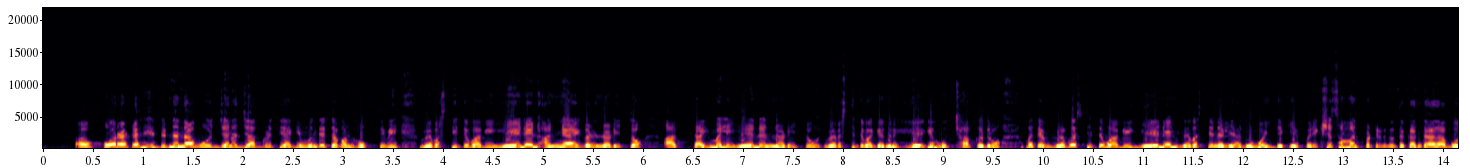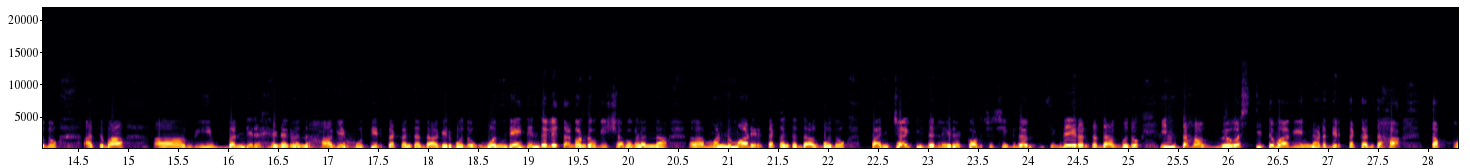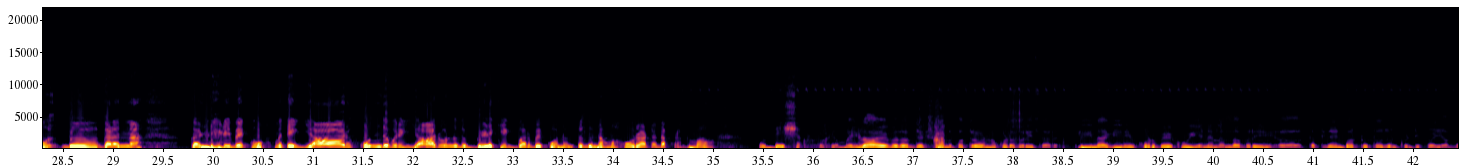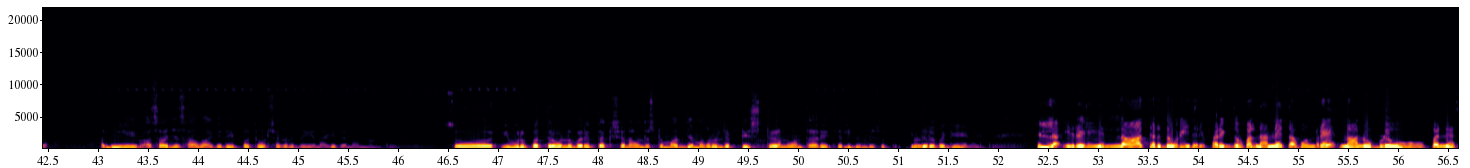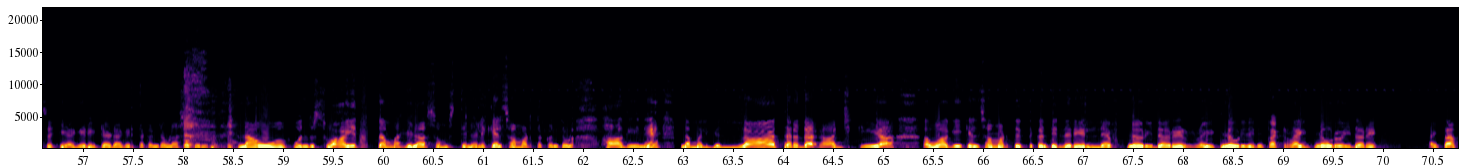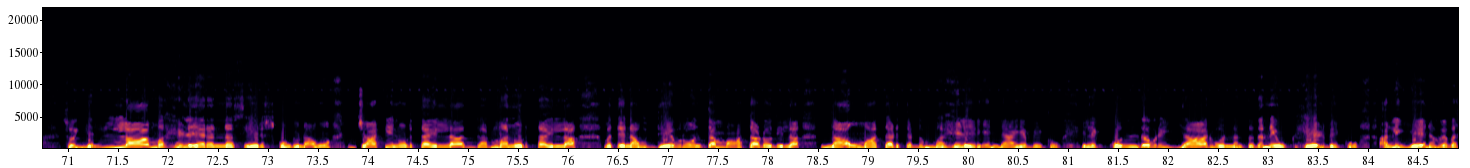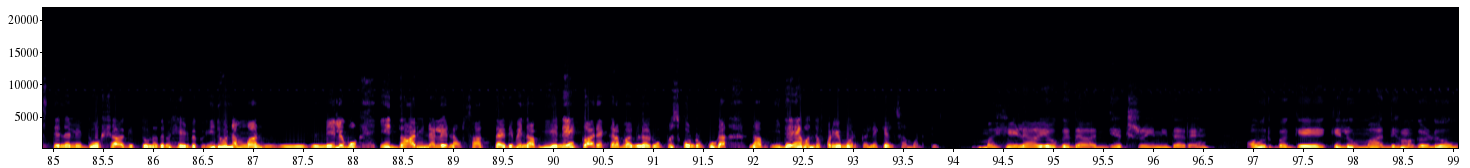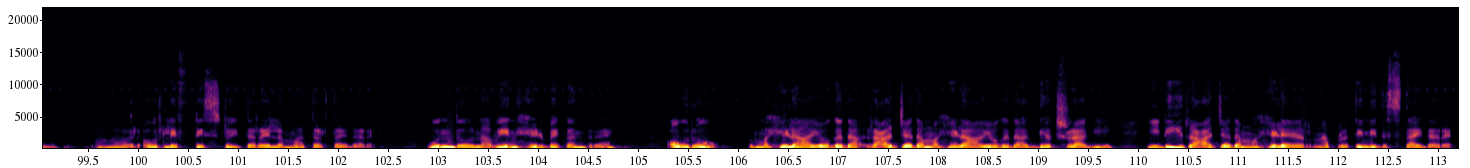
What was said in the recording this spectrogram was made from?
ಹೋರಾಟ ಇದನ್ನು ನಾವು ಜನಜಾಗೃತಿಯಾಗಿ ಮುಂದೆ ತಗೊಂಡು ಹೋಗ್ತೀವಿ. ವ್ಯವಸ್ಥಿತವಾಗಿ ಏನೇನು ಅನ್ಯಾಯಗಳು ನಡೀತೋ ಆ ಟೈಮಲ್ಲಿ ಏನೇನು ನಡೀತು ವ್ಯವಸ್ಥಿತವಾಗಿ ಅದನ್ನು ಹೇಗೆ ಮುಚ್ಚಾಕಿದ್ರು, ಮತ್ತು ವ್ಯವಸ್ಥಿತವಾಗಿ ಏನೇನು ವ್ಯವಸ್ಥೆಯಲ್ಲಿ ಅದು ವೈದ್ಯಕೀಯ ಪರೀಕ್ಷೆ ಸಂಬಂಧಪಟ್ಟಿರ್ತಕ್ಕಂಥದ್ದಾಗ್ಬೋದು ಅಥವಾ ಈ ಬಂದಿರೋ ಹೆಣಗಳನ್ನು ಹಾಗೆ ಹೂತಿರ್ತಕ್ಕಂಥದ್ದಾಗಿರ್ಬೋದು, ಒಂದೇ ದಿನದಲ್ಲೇ ತಗೊಂಡೋಗಿ ಶವಗಳನ್ನು ಮಣ್ಣು ಮಾಡಿರ್ತಕ್ಕಂಥದ್ದಾಗ್ಬೋದು, ಪಂಚಾಯತಿದಲ್ಲಿ ರೆಕಾರ್ಡ್ಸ್ ಸಿಗದ, ಸಿಗದೇ ಇರೋಂಥದ್ದಾಗ್ಬೋದು, ಇಂತಹ ವ್ಯವಸ್ಥಿತವಾಗಿ ನಡೆದಿರ್ತಕ್ಕಂತಹ ತಪ್ಪುಗಳನ್ನು ಕಂಡುಹಿಡಿಬೇಕು ಮತ್ತು ಯಾರು ಕೊಂದವರು ಯಾರು ಅನ್ನೋದು ಬೆಳಕಿಗೆ ಬರಬೇಕು ಅನ್ನೋಂಥದ್ದು ನಮ್ಮ ಹೋರಾಟದ ಪ್ರಥಮ ಉದ್ದೇಶ. ಓಕೆ ಮಹಿಳಾ ಆಯೋಗದ ಅಧ್ಯಕ್ಷ ಒಂದು ಪತ್ರವನ್ನು ಕೂಡ ಬರೀತಾರೆ. ಕ್ಲೀನಾಗಿ ನೀವು ಕೊಡಬೇಕು ಏನೇನೆಲ್ಲ ಬರೀ thirty nine bar two thousand twenty five ಅಲ್ವಾ? ಅಲ್ಲಿ ಅಸಹಜ ಸಾವಾಗಿದೆ ಇಪ್ಪತ್ತು ವರ್ಷಗಳಿಂದ ಏನಾಗಿದೆ ಅನ್ನೋದು ಅಂತೇಳಿ ಸೊ ಇವರು ಪತ್ರವನ್ನು ಬರೆದ ತಕ್ಷಣ ಒಂದಷ್ಟು ಮಾಧ್ಯಮಗಳು ಲೆಫ್ಟಿಸ್ಟ್ ಅನ್ನುವಂಥ ರೀತಿಯಲ್ಲಿ ಬಿಂಬಿಸುತ್ತೆ. ಇದರ ಬಗ್ಗೆ ಏನು ಹೇಳ್ತಾರೆ? ಇಲ್ಲ, ಇದರಲ್ಲಿ ಎಲ್ಲ ಥರದವರು ಇದ್ದಾರೆ ಫಾರ್ ಎಕ್ಸಾಂಪಲ್ ನನ್ನೇ ತಗೊಂಡ್ರೆ ನಾನೊಬ್ಬಳು ಉಪನ್ಯಾಸಕಿಯಾಗಿ ರಿಟೈರ್ಡ್ ಆಗಿರ್ತಕ್ಕಂಥವಳು ಅಷ್ಟೇ ನಾವು ಒಂದು ಸ್ವಾಯತ್ತ ಮಹಿಳಾ ಸಂಸ್ಥೆನಲ್ಲಿ ಕೆಲಸ ಮಾಡ್ತಕ್ಕಂಥವಳು. ಹಾಗೆಯೇ ನಮ್ಮಲ್ಲಿ ಎಲ್ಲ ಥರದ ರಾಜಕೀಯವಾಗಿ ಕೆಲಸ ಮಾಡ್ತಿರ್ತಕ್ಕಂಥದ್ದಾರೆ ಲೆಫ್ಟ್ನವ್ರು ಇದ್ದಾರೆ ರೈಟ್ನವ್ರು ಇದ್ದಾರೆ ಇನ್ಫ್ಯಾಕ್ಟ್ ರೈಟ್ನವರು ಇದ್ದಾರೆ. ಆಯಿತಾ? ಸೊ ಎಲ್ಲ ಮಹಿಳೆಯರನ್ನು ಸೇರಿಸ್ಕೊಂಡು ನಾವು ಜಾತಿ ನೋಡ್ತಾ ಇಲ್ಲ, ಧರ್ಮ ನೋಡ್ತಾ ಇಲ್ಲ, ಮತ್ತು ನಾವು ದೇವರು ಅಂತ ಮಾತಾಡೋದಿಲ್ಲ, ನಾವು ಮಾತಾಡ್ತಾ ಮಹಿಳೆಯರಿಗೆ ನ್ಯಾಯ ಬೇಕು. ಇಲ್ಲಿ ಕೊಂದವರು ಯಾರು ಅನ್ನೋಂಥದ್ದನ್ನು ನೀವು ಹೇಳಬೇಕು. ಅಲ್ಲಿ ಏನು ವ್ಯವಸ್ಥೆಯಲ್ಲಿ ದೋಷ ಆಗಿತ್ತು ಅನ್ನೋದನ್ನು ಹೇಳಬೇಕು. ಇದು ನಮ್ಮ ನಿಲುವು. ಈ ದಾರಿನಲ್ಲೇ ನಾವು ಸಾಕ್ತಾ ಇದ್ದೀವಿ ನಾವು ಏನೇ ಕಾರ್ಯಕ್ರಮಗಳನ್ನ ರೂಪಿಸ್ಕೊಂಡ್ರೂ ಕೂಡ ನಾವು ಇದೇ ಒಂದು ಫ್ರೇಮ್ವರ್ಕಲ್ಲಿ ಕೆಲಸ ಮಾಡ್ತೀವಿ. ಮಹಿಳಾ ಆಯೋಗದ ಅಧ್ಯಕ್ಷರೇನಿದ್ದಾರೆ ಅವ್ರ ಬಗ್ಗೆ ಕೆಲವು ಮಾಧ್ಯಮಗಳು ಅವ್ರ ಲೆಫ್ಟಿಸ್ಟ್ ಈ ಥರ ಎಲ್ಲ ಮಾತಾಡ್ತಾ ಇದ್ದಾರೆ. ಒಂದು ನಾವೇನು ಹೇಳಬೇಕಂದ್ರೆ, ಅವರು ಮಹಿಳಾ ಆಯೋಗದ, ರಾಜ್ಯದ ಮಹಿಳಾ ಆಯೋಗದ ಅಧ್ಯಕ್ಷರಾಗಿ ಇಡೀ ರಾಜ್ಯದ ಮಹಿಳೆಯರನ್ನ ಪ್ರತಿನಿಧಿಸ್ತಾ ಇದ್ದಾರೆ.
